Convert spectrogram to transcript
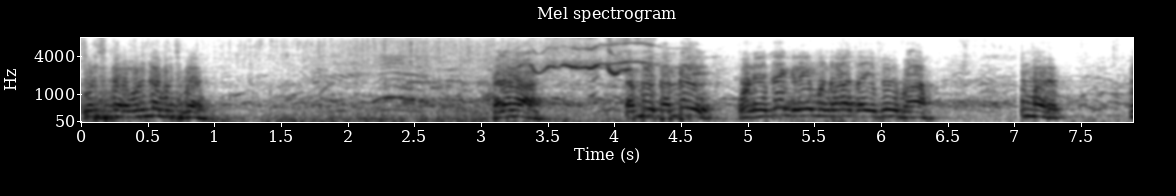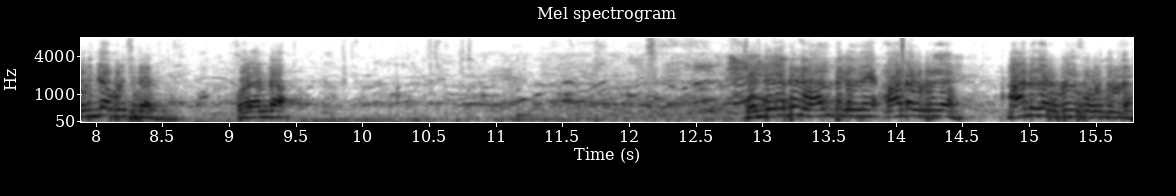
பிடிச்சு பாரு முடிஞ்சா பிடிச்சு பாரு தலைவா. தம்பி தம்பி உன்னை தான் கிளைம் பண்றா தயவு செய்துப்பா மாறு முடிஞ்சா பிடிச்சு ஒரு அண்டா. ரெண்டு பேத்துக்கு வாழ்த்துக்கள் மாட்டை விட்டுருங்க. மாட்டுக்கார பேச கொடுத்துருங்க.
